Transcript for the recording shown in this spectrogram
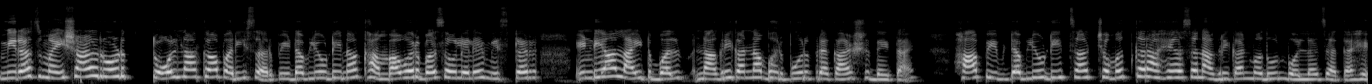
मिरज मैशाळ रोड टोल नाका परिसर. पीडब्ल्यूडीनं खांबावर बसवलेले मिस्टर इंडिया लाइट बल्ब नागरिकांना भरपूर प्रकाश देत आहे हा पीडब्ल्यूडीचा चमत्कार आहे असं नागरिकांमधून बोललं जात आहे.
